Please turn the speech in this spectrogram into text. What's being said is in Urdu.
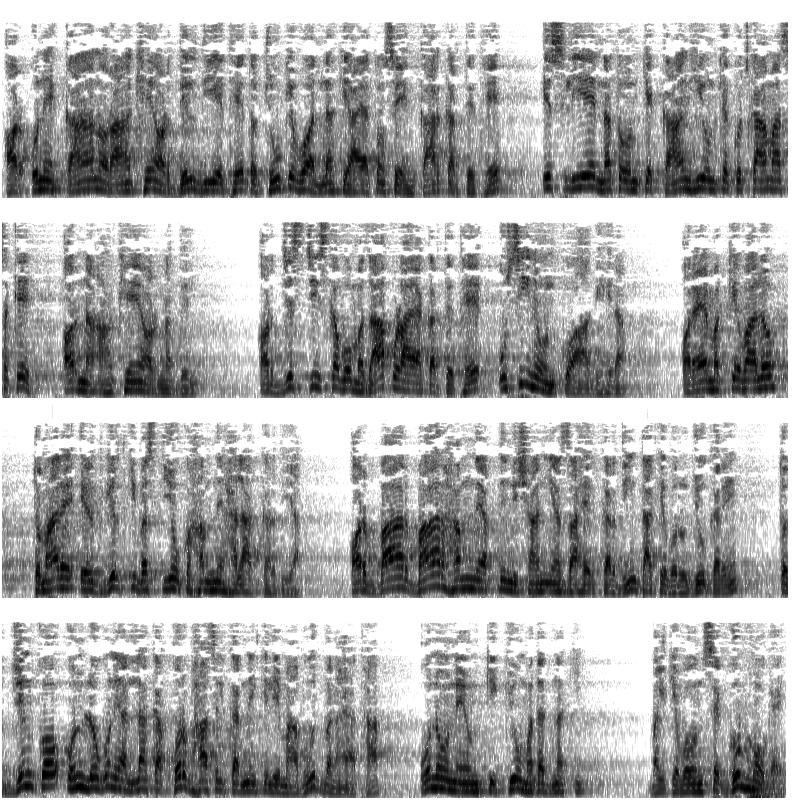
اور انہیں کان اور آنکھیں اور دل دیے تھے تو چونکہ وہ اللہ کی آیتوں سے انکار کرتے تھے، اس لیے نہ تو ان کے کان ہی ان کے کچھ کام آ سکے اور نہ آنکھیں اور نہ دل۔ اور جس چیز کا وہ مذاق اڑایا کرتے تھے، اسی نے ان کو آ گھیرا۔ اور اے مکے والو، تمہارے ارد گرد کی بستیوں کو ہم نے ہلاک کر دیا۔ اور بار بار ہم نے اپنی نشانیاں ظاہر کر دیں تاکہ وہ رجوع کریں، تو جن کو ان لوگوں نے اللہ کا قرب حاصل کرنے کے لیے معبود بنایا تھا، انہوں نے ان کی کیوں مدد نہ کی؟ بلکہ وہ ان سے گم ہو گئے۔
